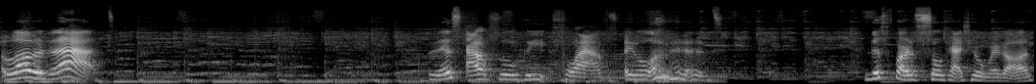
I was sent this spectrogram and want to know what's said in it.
I love that! This absolutely slaps. I love it. This part is so catchy, oh my god.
